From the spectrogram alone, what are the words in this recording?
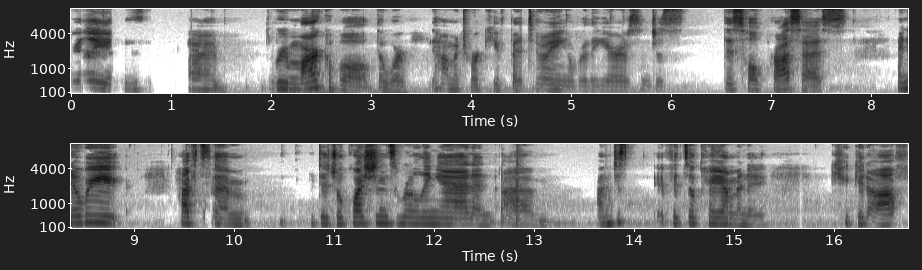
really is uh, remarkable the work, how much work you've been doing over the years, and just this whole process. I know we have some digital questions rolling in, and um, I'm just, if it's okay, I'm going to kick it off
